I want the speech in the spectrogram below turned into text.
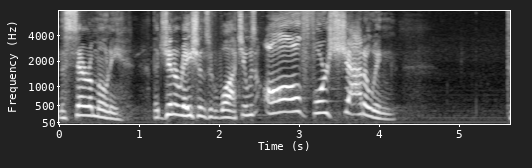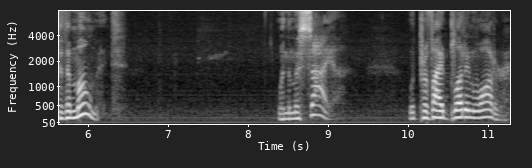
the ceremony the generations would watch. It was all foreshadowing to the moment when the Messiah would provide blood and water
